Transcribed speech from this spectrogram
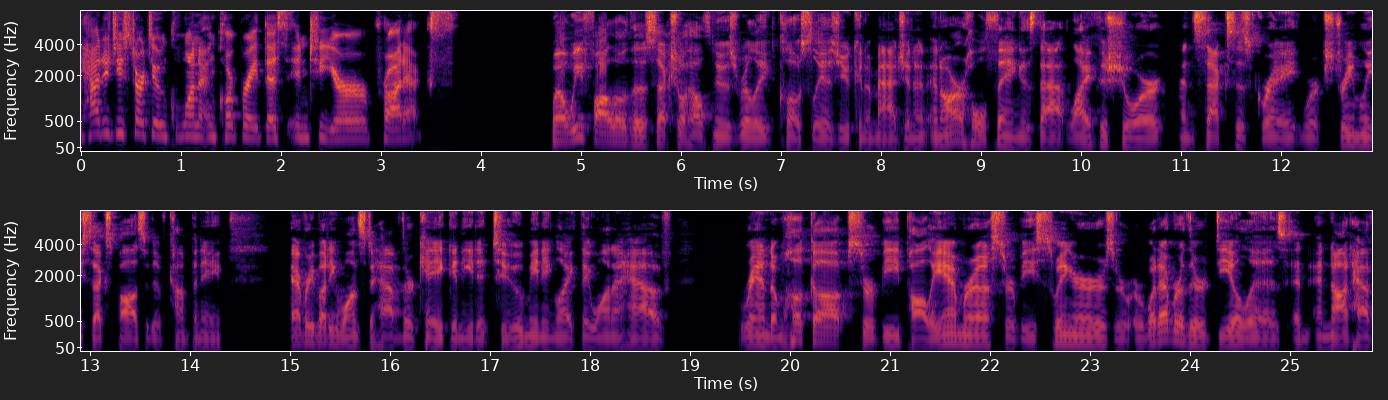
how did you start to want to incorporate this into your products? Well, we follow the sexual health news really closely, as you can imagine. And, and our whole thing is that life is short and sex is great. We're extremely sex positive company. Everybody wants to have their cake and eat it too, meaning like they want to have random hookups or be polyamorous or be swingers or, or, whatever their deal is and, and not have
